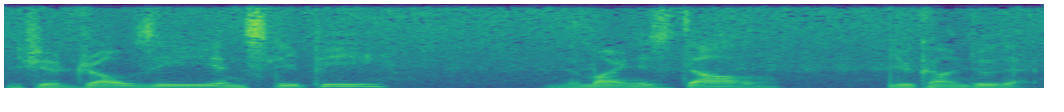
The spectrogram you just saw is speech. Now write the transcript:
If you're drowsy and sleepy, and the mind is dull, you can't do that.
